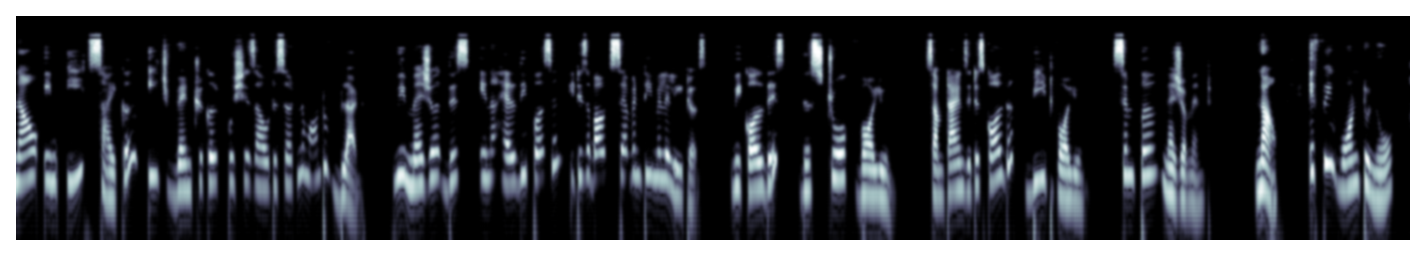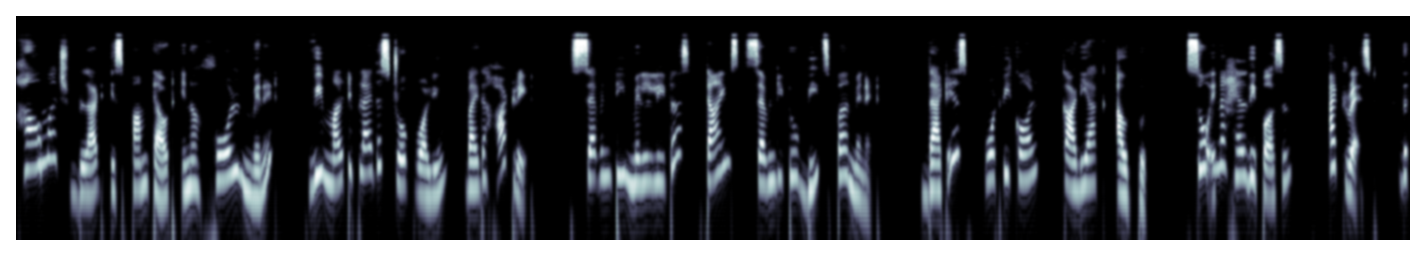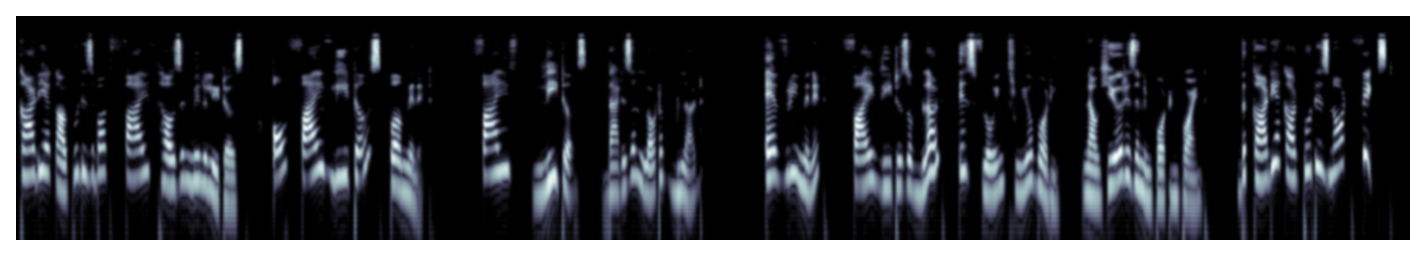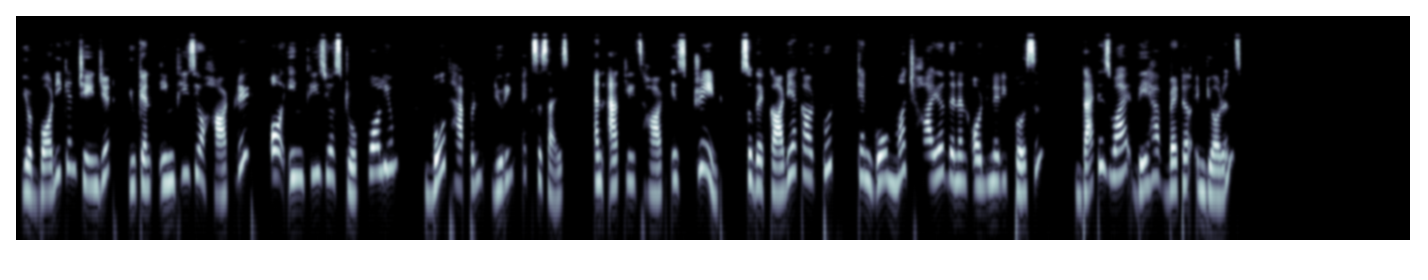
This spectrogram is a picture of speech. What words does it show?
Now, in each cycle, each ventricle pushes out a certain amount of blood. We measure this in a healthy person, it is about 70 milliliters. We call this the stroke volume. Sometimes it is called the beat volume. Simple measurement. Now, if we want to know how much blood is pumped out in a whole minute, we multiply the stroke volume by the heart rate. 70 milliliters times 72 beats per minute. That is what we call cardiac output. So, in a healthy person, at rest, the cardiac output is about 5000 milliliters or 5 liters per minute. 5 liters, that is a lot of blood. Every minute, 5 liters of blood is flowing through your body. Now, here is an important point. The cardiac output is not fixed. Your body can change it. You can increase your heart rate or increase your stroke volume. Both happen during exercise. An athlete's heart is trained, so their cardiac output can go much higher than an ordinary person. That is why they have better endurance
